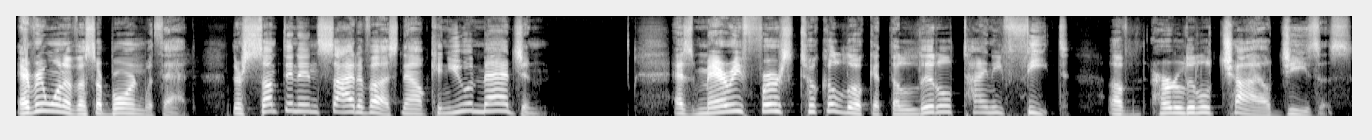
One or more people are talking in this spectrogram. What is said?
Every one of us are born with that. There's something inside of us. Now, can you imagine? As Mary first took a look at the little tiny feet of her little child, Jesus,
